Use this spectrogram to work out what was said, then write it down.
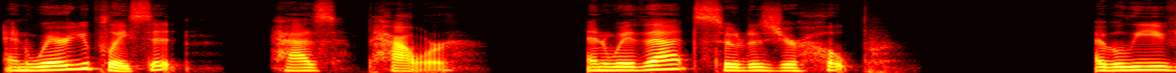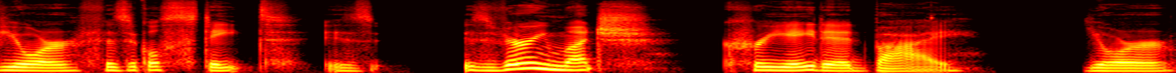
and where you place it has power. And with that, so does your hope. I believe your physical state is, is very much created by your,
